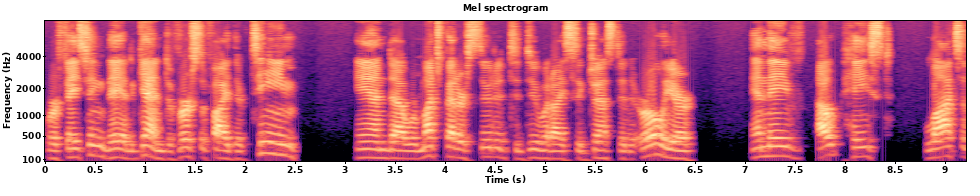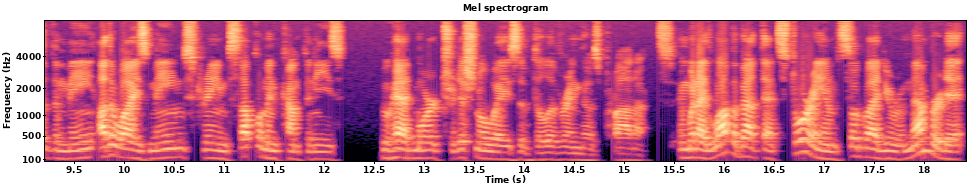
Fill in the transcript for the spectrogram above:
were facing. They had, again, diversified their team and uh, were much better suited to do what I suggested earlier. And they've outpaced lots of the main, otherwise mainstream supplement companies who had more traditional ways of delivering those products. And what I love about that story, and I'm so glad you remembered it,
